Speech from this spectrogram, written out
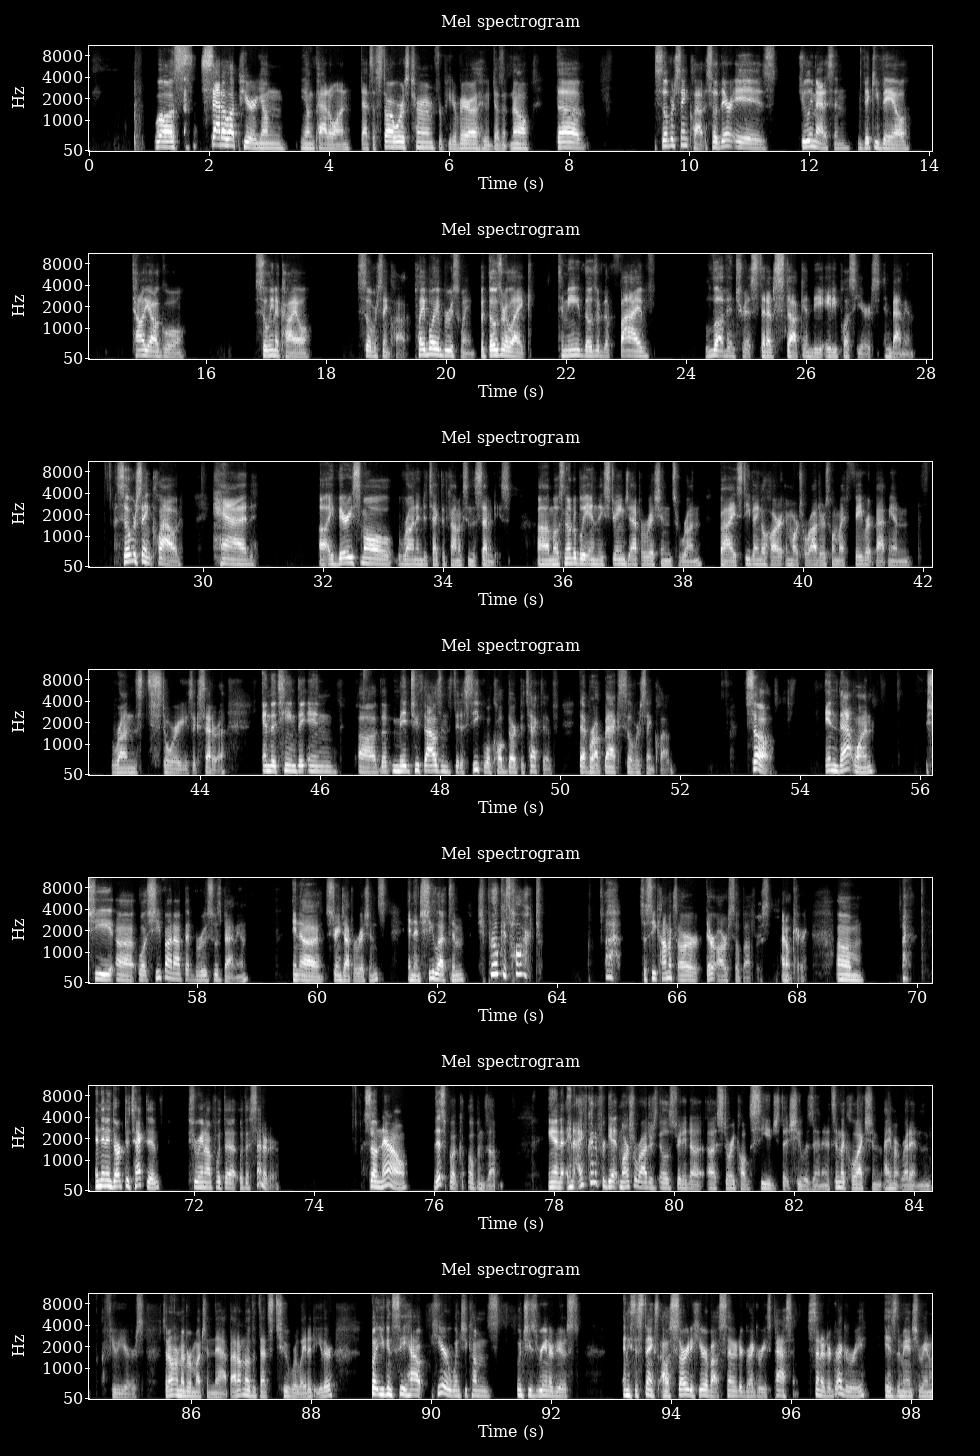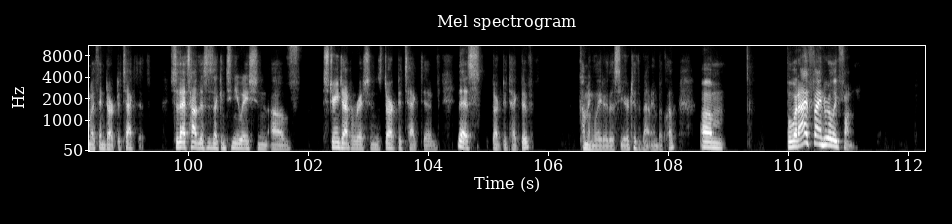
Well s- saddle up here young young padawan. That's a star wars term for peter vera who doesn't know. The silver st cloud. So there is julie madison vicky vale talia al ghul selina kyle silver st cloud playboy bruce wayne. But those are like to me those are the five love interests that have stuck in the 80 plus years in batman. Silver st cloud had uh, a very small run in Detective Comics in the 70s, uh, most notably in the Strange Apparitions run by Steve Englehart and Marshall Rogers, one of my favorite Batman runs, stories, etc. And the team they in uh, the mid 2000s did a sequel called Dark Detective that brought back Silver St. Cloud. So, in that one, she uh, well, she found out that Bruce was Batman in uh, Strange Apparitions and then she left him. She broke his heart. Ah, so see, comics are there are soap operas. I don't care. Um, and then in Dark Detective, she ran off with a with a senator. So now this book opens up, and and I kind of forget. Marshall Rogers illustrated a, a story called Siege that she was in, and it's in the collection. I haven't read it in a few years, so I don't remember much in that. But I don't know that that's too related either. But you can see how here when she comes when she's reintroduced, and he says, "Thanks. I was sorry to hear about Senator Gregory's passing. Senator Gregory is the man she ran with in Dark Detective. So that's how this is a continuation of Strange Apparitions, Dark Detective, this Dark Detective, coming later this year to the Batman Book Club. Um, but what I find really funny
